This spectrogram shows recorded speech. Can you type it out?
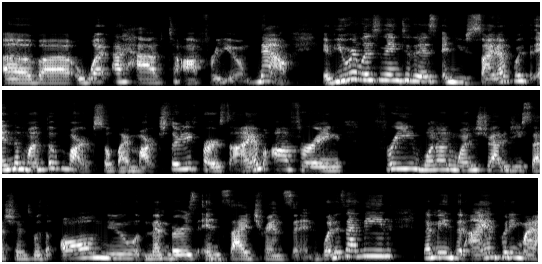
of uh, what I have to offer you. Now, if you are listening to this and you sign up within the month of March, so by March 31st, I am offering free one on one strategy sessions with all new members inside Transcend. What does that mean? That means that I am putting my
